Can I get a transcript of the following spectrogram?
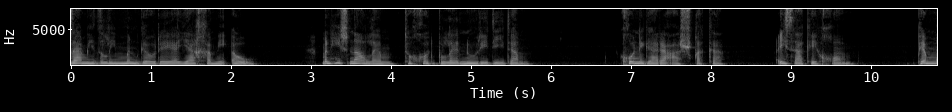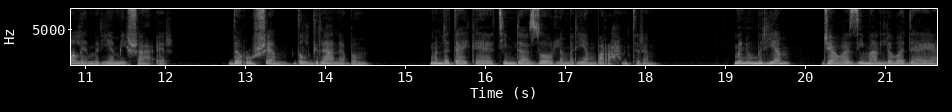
زامی دڵی من گەورەیە یا خەمی ئەو؟ من هیچ ناڵێم تۆ خۆت بڵێ نوری دیدەم. خۆنیگارە عاشقەکە ئەیساکەی خۆم. پێم مەڵێ مریەمی شاعر. دەڕوشێم دڵگرانە بم. من لە دایکایەتیمدا زۆر لە مریەم بەڕەحمترم. من و مریەم جیاوازیمان لەوەدایە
